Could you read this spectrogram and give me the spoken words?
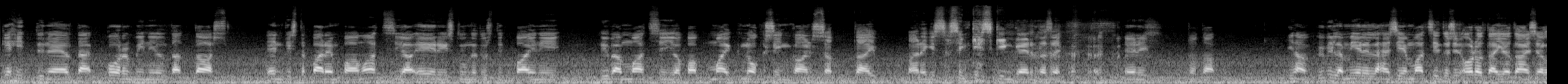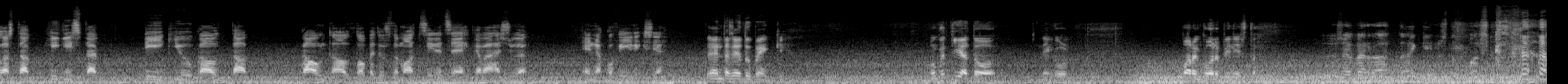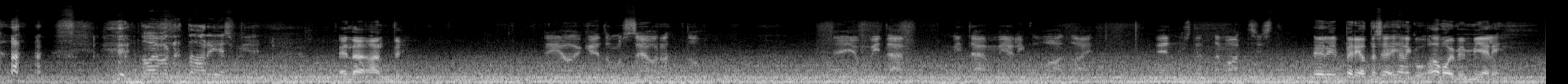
kehittyneeltä Corbinilta taas entistä parempaa matsia. Eeris tunnetusti painii hyvän matsin jopa Mike Knoxin kanssa, tai ainakin sen keskinkertaisen. Eli tota, ihan hyvillä mielellähän siihen matsiin. Tosin odotan jotain sellaista hikistä DQ kautta count out opetusta matsiin, että se ehkä vähän syö ennakkofiiliksiä. Entäs etupenkki? Onko tietoa niin kuin, Baron Corbinista? No sen verran, että ei kiinnosta paskaa. Toivon, että Aries vie. Entä Antti? Ei oo oikein tullut seurattua. Ei oo mitään, mitään mielikuvaa tai ennustetta matsista. Eli periaatteessa ihan niin kuin avoimin mieli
